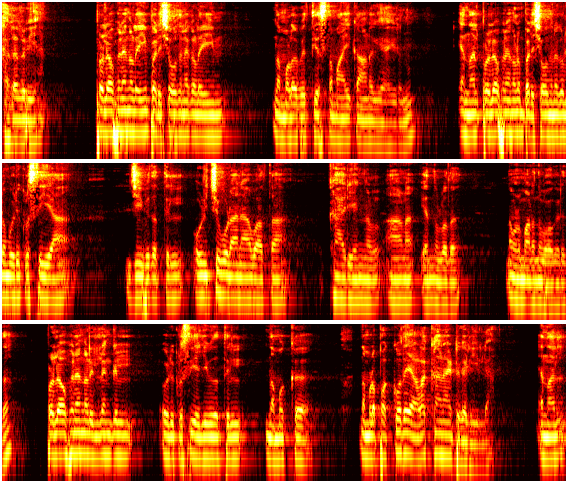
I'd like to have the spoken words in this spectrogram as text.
ഹലലുയ പ്രലോഭനങ്ങളെയും പരിശോധനകളെയും നമ്മൾ വ്യത്യസ്തമായി കാണുകയായിരുന്നു. എന്നാൽ പ്രലോഭനങ്ങളും പരിശോധനകളും ഒരു ക്രിസ്തീയ ജീവിതത്തിൽ ഒഴിച്ചുകൂടാനാവാത്ത കാര്യങ്ങൾ ആണ് എന്നുള്ളത് നമ്മൾ മറന്നു പോകരുത് പ്രലോഭനങ്ങളില്ലെങ്കിൽ ഒരു ക്രിസ്തീയ ജീവിതത്തിൽ നമുക്ക് നമ്മുടെ പക്വതയെ അളക്കാനായിട്ട് കഴിയില്ല. എന്നാൽ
